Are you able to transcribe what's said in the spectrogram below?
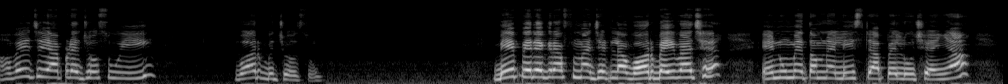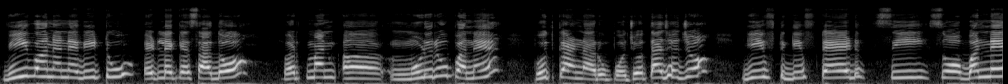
હવે જે આપણે જોશું એ વર્બ જોશું. બે પેરેગ્રાફમાં જેટલા વર્બ આવ્યા છે, એનું મેં તમને લિસ્ટ આપેલું છે અહીંયા. વી વન અને વી ટુ એટલે કે સાદો વર્તમાન મૂળરૂપ અને ભૂતકાળના રૂપો. જોતા જજો. ગિફ્ટ, ગિફ્ટેડ, સી, સો બંને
